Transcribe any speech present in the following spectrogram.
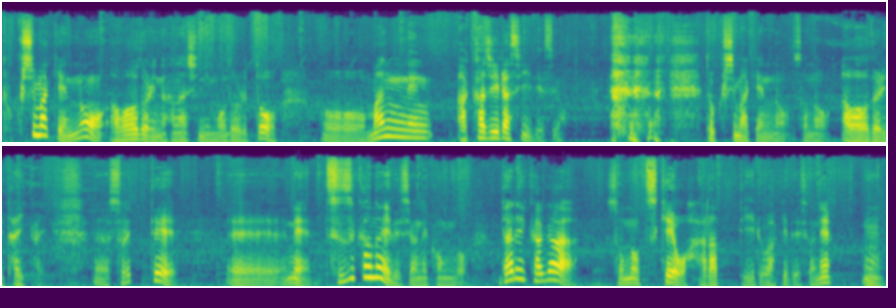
徳島県の阿波踊りの話に戻ると万年赤字らしいですよ。徳島県のその阿波踊り大会。それって、えー、ね続かないですよね今後。誰かがそのツケを払っているわけですよね、うん。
